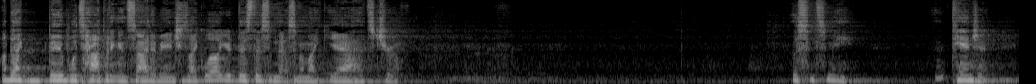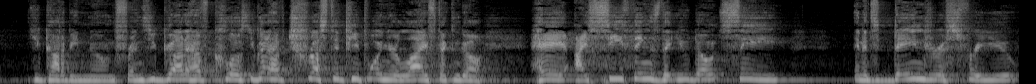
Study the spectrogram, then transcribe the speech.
I'll be like, babe, what's happening inside of me? And she's like, well, you're this, this, and this. And I'm like, yeah, that's true. Listen to me. Tangent. You got to be known, friends. You got to have close, you got to have trusted people in your life that can go, hey, I see things that you don't see, and it's dangerous for you.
